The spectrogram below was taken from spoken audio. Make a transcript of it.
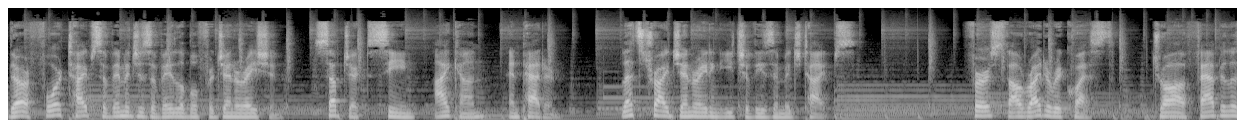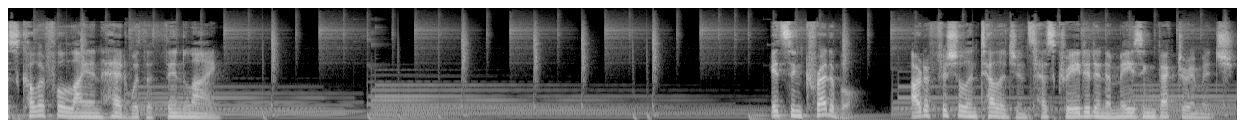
there are four types of images available for generation subject, scene, icon, and pattern. Let's try generating each of these image types. First, I'll write a request. Draw a fabulous colorful lion head with a thin line. It's incredible! Artificial intelligence has created an amazing vector image.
